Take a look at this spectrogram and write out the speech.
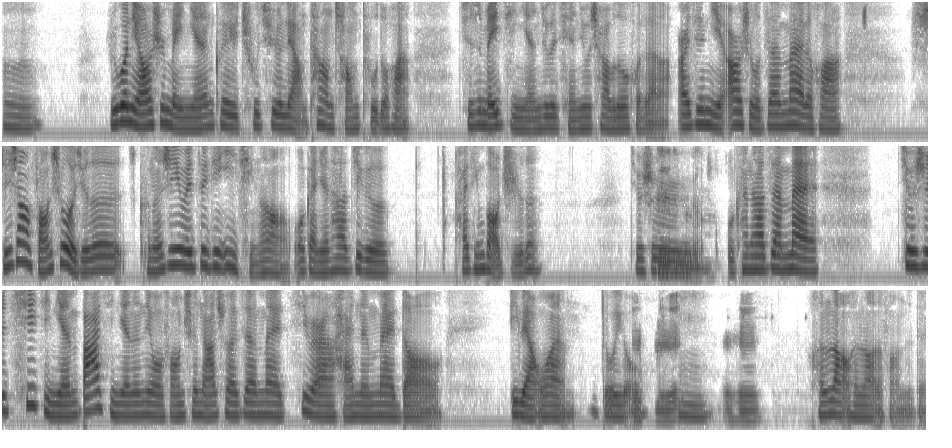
嗯，如果你要是每年可以出去两趟长途的话，其实没几年这个钱就差不多回来了。而且你二手再卖的话，实际上房车我觉得可能是因为最近疫情啊，我感觉它这个还挺保值的。就是嗯我看它在卖，就是七几年、八几年的那种房车拿出来再卖，基本上还能卖到一两万都有。嗯嗯，很老很老的房子，对。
